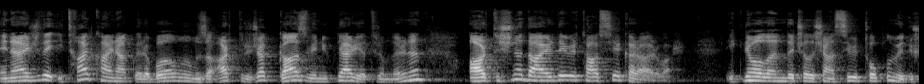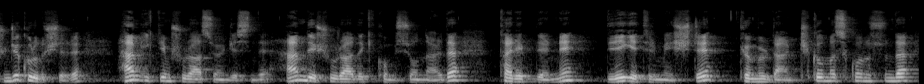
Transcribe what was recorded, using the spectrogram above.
enerjide ithal kaynaklara bağımlılığımızı arttıracak gaz ve nükleer yatırımlarının artışına dair de bir tavsiye kararı var. İklim alanında çalışan sivil toplum ve düşünce kuruluşları hem iklim şurası öncesinde hem de şuradaki komisyonlarda taleplerini dile getirmişti kömürden çıkılması konusunda.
